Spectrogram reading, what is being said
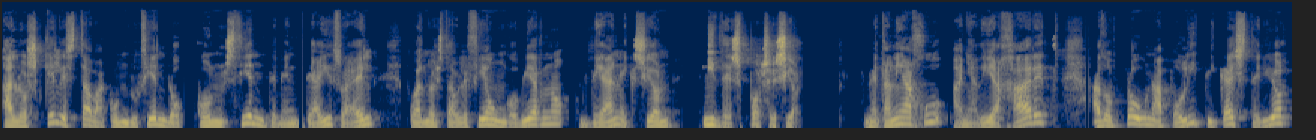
a los que él estaba conduciendo conscientemente a Israel cuando establecía un gobierno de anexión y desposesión. Netanyahu, añadía Haaretz, adoptó una política exterior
